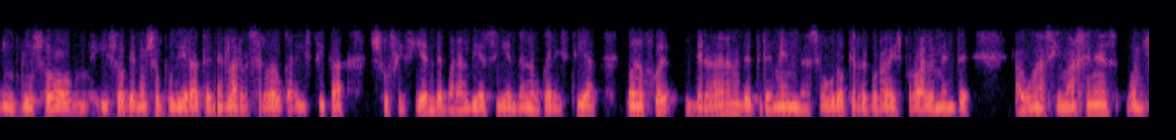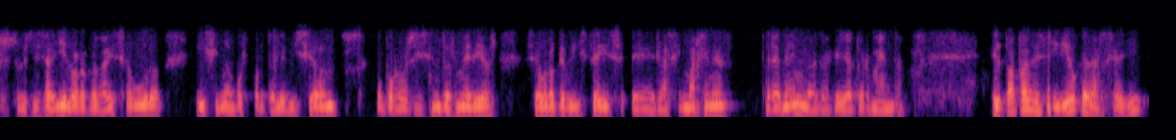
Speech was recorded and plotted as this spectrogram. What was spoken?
incluso hizo que no se pudiera tener la reserva eucarística suficiente para el día siguiente en la Eucaristía. Bueno, fue verdaderamente tremenda. Seguro que recordáis probablemente algunas imágenes. Bueno, si estuvisteis allí lo recordáis seguro y si no, pues por televisión o por los distintos medios, seguro que visteis eh, las imágenes tremendas de aquella tormenta. El Papa decidió quedarse allí,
